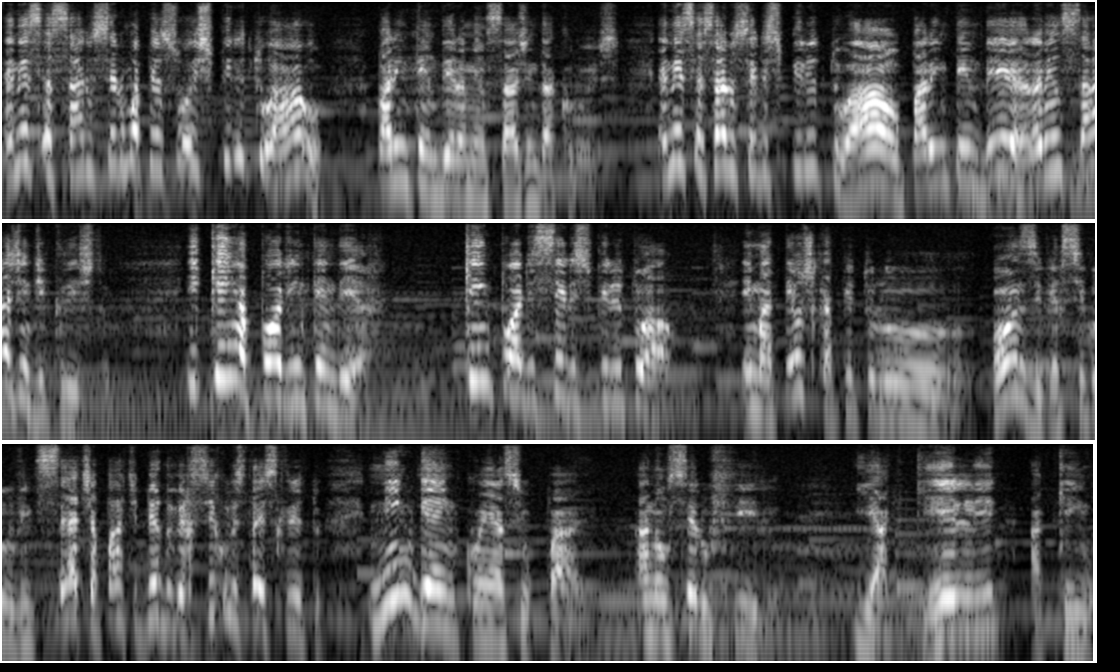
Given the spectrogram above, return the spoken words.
é necessário ser uma pessoa espiritual para entender a mensagem da cruz. É necessário ser espiritual para entender a mensagem de Cristo. E quem a pode entender? Quem pode ser espiritual? Em Mateus capítulo 11, versículo 27, a parte B do versículo está escrito: Ninguém conhece o Pai, a não ser o Filho, e aquele a quem o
